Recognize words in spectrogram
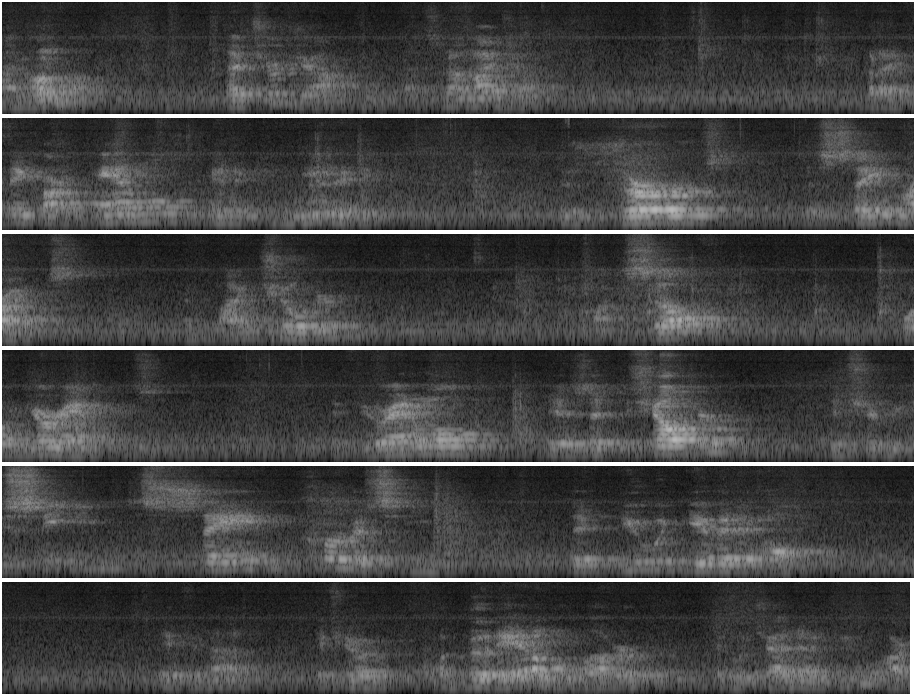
I don't know. That's your job. That's not my job. Think our animals in the community deserves the same rights as my children, myself, or your animals. If your animal is at the shelter, it should receive the same courtesy that you would give it at home. If you're not, if you're a good animal lover, which I know you are,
